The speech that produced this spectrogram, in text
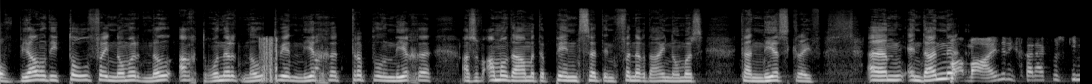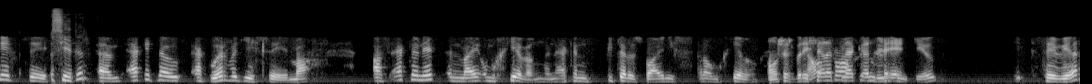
of bel die tolvry nommer 0800 029 999 asof almal daar met 'n pen sit en vinnig daai nommers kan neerskryf. Ehm um, en dan Maar, maar Heinrich, kan ek miskien net sê? Seker. Ehm um, ek het nou ek hoor wat jy sê, maar as ek nou net in my omgewing en ek en Pieter is baie in dieselfde omgewing. Ons is by dieselfde Nou, plek ingeënt, jy. Sê weer?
